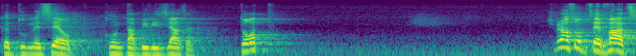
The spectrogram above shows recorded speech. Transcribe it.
că Dumnezeu contabilizează tot? Și vreau să observați,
